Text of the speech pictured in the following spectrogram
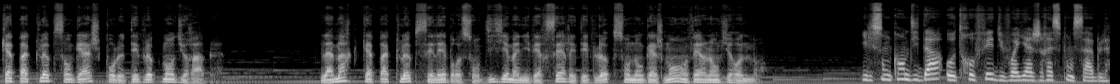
Kappa Club s'engage pour le développement durable. La marque Kappa Club célèbre son dixième anniversaire et développe son engagement envers l'environnement. Ils sont candidats au trophée du voyage responsable.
